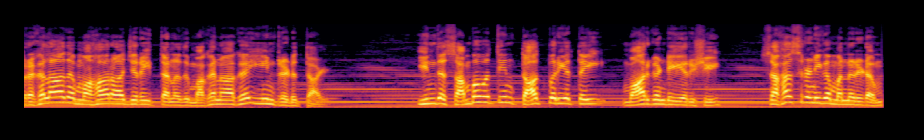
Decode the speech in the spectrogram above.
பிரகலாத மகாராஜரை தனது மகனாக ஈன்றெடுத்தாள். இந்த சம்பவத்தின் தாத்பரியத்தை மார்கண்டேய ரிஷி சஹஸ்ரணிக மன்னரிடம்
